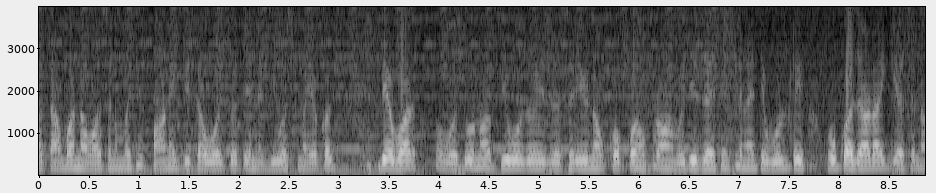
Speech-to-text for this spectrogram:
આ તાંબાના વાસણમાંથી પાણી પીતા હોય તો તેને દિવસમાં એક જ બે વાર વધુ ન પીવો જોઈએ. શરીરના કોપરનું પ્રમાણ વધી જાય છે, તેનાથી ઉલટી ઉકા ગયા છે અને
